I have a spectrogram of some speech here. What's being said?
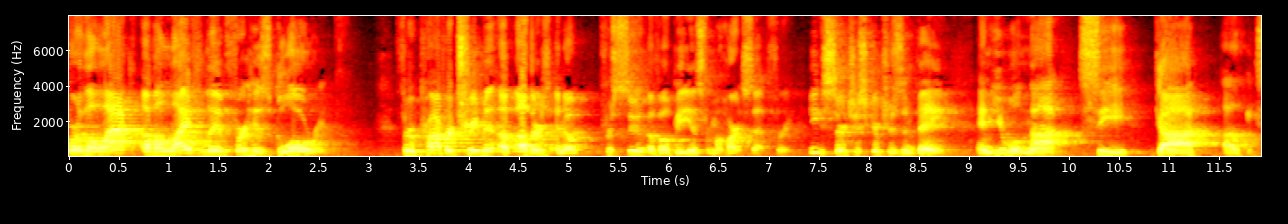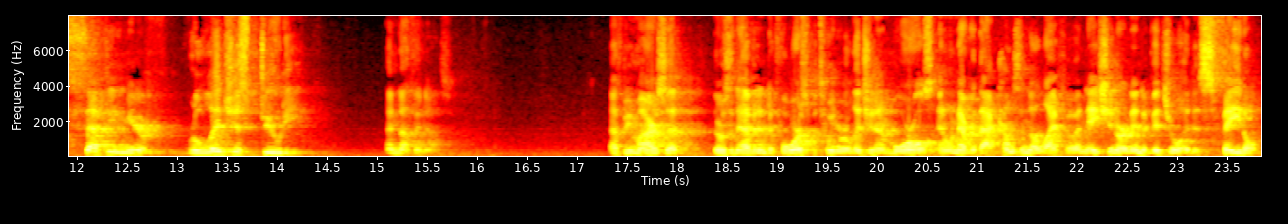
for the lack of a life lived for his glory through proper treatment of others and a pursuit of obedience from a heart set free. You search the scriptures in vain, and you will not see God uh, accepting mere religious duty and nothing else. F.B. Meyer said there was an evident divorce between religion and morals, and whenever that comes into the life of a nation or an individual, it is fatal.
